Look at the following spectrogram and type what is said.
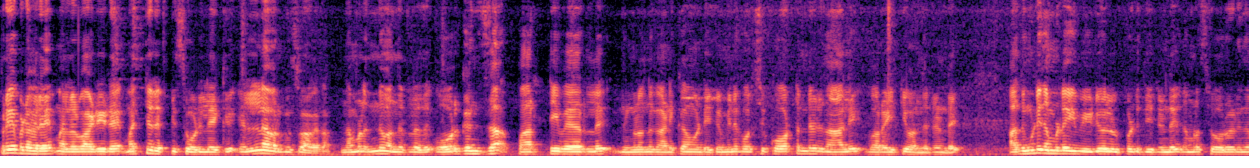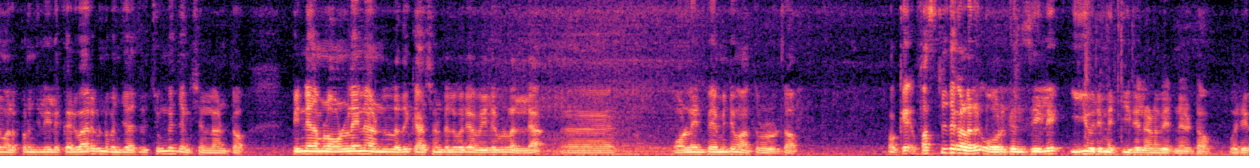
പ്രിയപ്പെട്ടവരെ മലർവാടിയുടെ മറ്റൊരു എപ്പിസോഡിലേക്ക് എല്ലാവർക്കും സ്വാഗതം. നമ്മൾ ഇന്ന് വന്നിട്ടുള്ളത് ഓർഗൻസ പാർട്ടി വെയറിൽ നിങ്ങളൊന്ന് കാണിക്കാൻ വേണ്ടിയിട്ടും. പിന്നെ കുറച്ച് കോട്ടന്റെ ഒരു നാല് വെറൈറ്റി വന്നിട്ടുണ്ട്. അതും കൂടി നമ്മുടെ ഈ വീഡിയോയിൽ ഉൾപ്പെടുത്തിയിട്ടുണ്ട്. നമ്മുടെ സ്റ്റോർ വരുന്നത് മലപ്പുറം ജില്ലയിലെ കരുവാരക്കുണ്ട് പഞ്ചായത്തിൽ ചുങ്കൻ ജംഗ്ഷനിലാണ് കേട്ടോ പിന്നെ നമ്മൾ ഓൺലൈനാണുള്ളത് ക്യാഷ് ഓൺ ഡെലിവറി അവൈലബിൾ അല്ല. ഓൺലൈൻ പേയ്മെന്റ് മാത്രമേ ഉള്ളൂ കേട്ടോ ഓക്കെ ഫസ്റ്റത്തെ കളർ ഓർഗൻസിയിൽ ഈ ഒരു മെറ്റീരിയലാണ് വരുന്നത് കേട്ടോ ഒരു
